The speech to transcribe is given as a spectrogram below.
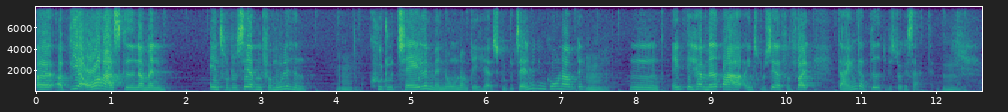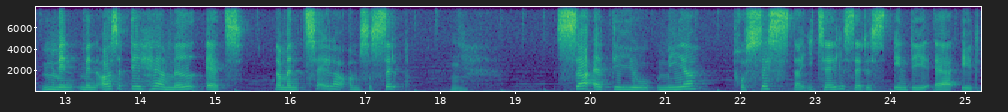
og, og bliver overrasket, når man introducerer dem for muligheden. Mm. Kunne du tale med nogen om det her? Skulle du tale med din kone om det? Mm. Mm, ikke? Det her med bare at introducere for folk, der er ingen, der ved det, hvis du ikke har sagt det. Mm. Men, men også det her med, at når man taler om sig selv, mm. så er det jo mere proces, der i tale sættes, end det er et,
